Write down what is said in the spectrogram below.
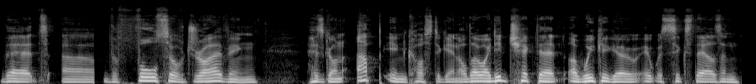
that uh, the full self driving has gone up in cost again. Although I did check that a week ago, it was six thousand,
